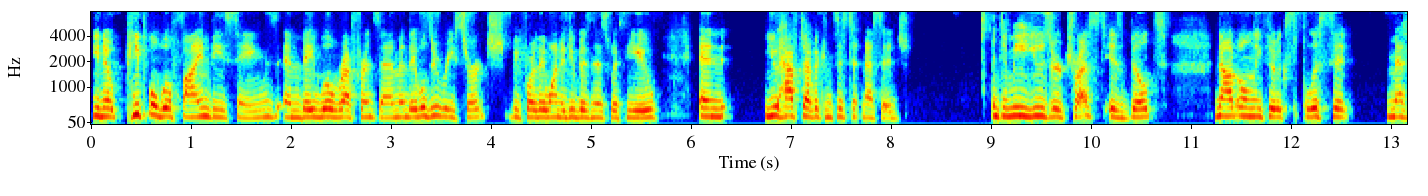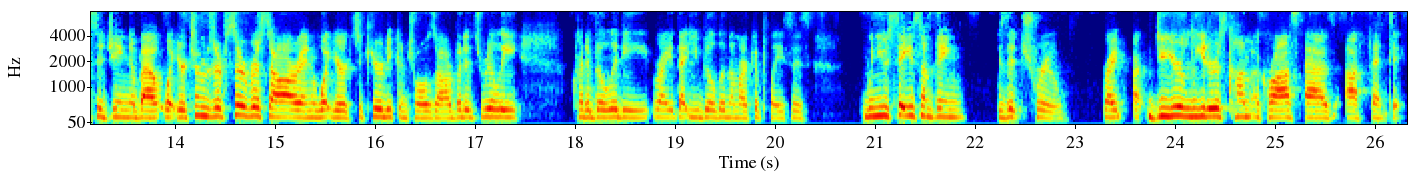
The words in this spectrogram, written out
you know, people will find these things and they will reference them and they will do research before they want to do business with you. And you have to have a consistent message. And to me, user trust is built not only through explicit messaging about what your terms of service are and what your security controls are, but it's really credibility, right, that you build in the marketplace is when you say something, is it true, right? Uh, do your leaders come across as authentic?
